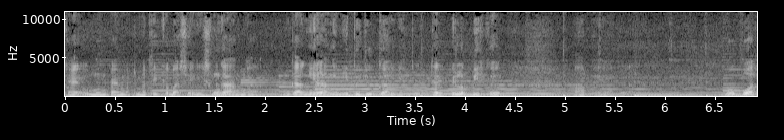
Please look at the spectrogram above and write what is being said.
kayak umum kayak matematika bahasa Inggris enggak enggak enggak ngilangin itu juga gitu. Tapi lebih ke apa ya bobot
